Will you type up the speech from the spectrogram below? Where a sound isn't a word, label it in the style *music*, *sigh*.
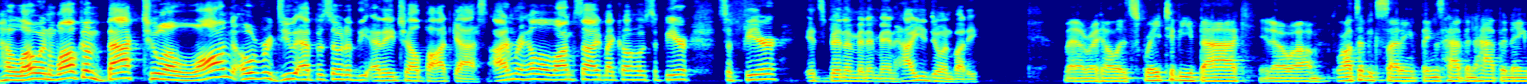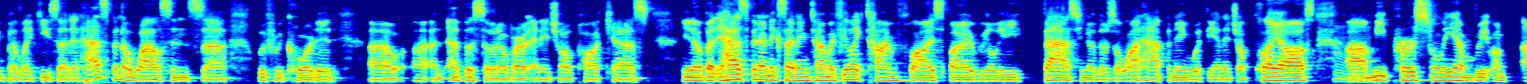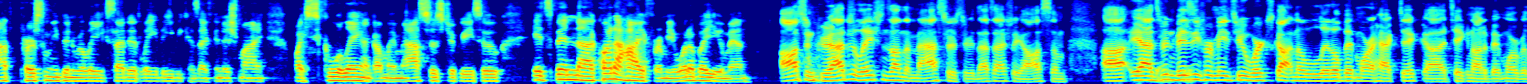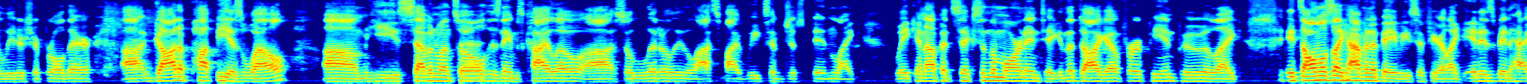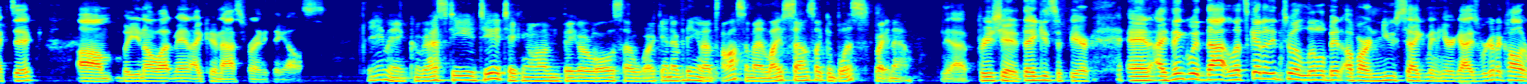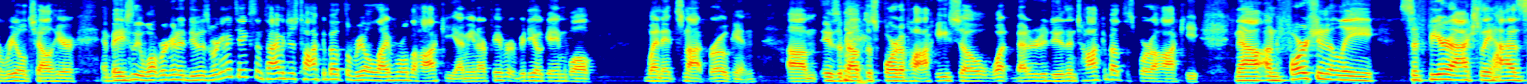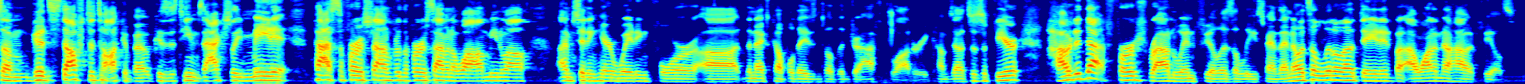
Hello and welcome back to a long overdue episode of the NHChel podcast. I'm Rahil alongside my co-host Safir. Safir, it's been a minute, man. How you doing, buddy? Man, Rahil, it's great to be back. You know, um, lots of exciting things have been happening, but like you said, it has been a while since uh, we've recorded uh, an episode of our NHChel podcast. You know, but it has been an exciting time. I feel like time flies by really fast. You know, there's a lot happening with the NHL playoffs. Mm-hmm. Uh, me personally, I'm, re- I'm I've personally been really excited lately because I finished my my schooling. I got my master's degree, so it's been uh, quite a high for me. What about you, man? Awesome. Congratulations on the master's degree. That's actually awesome. Uh, yeah, it's been busy for me too. Work's gotten a little bit more hectic, uh, taking on a bit more of a leadership role there. Uh, got a puppy as well. Um, he's seven months old. His name is Kylo. Uh, so literally the last five weeks have just been like waking up at six in the morning, taking the dog out for a pee and poo. Like it's almost like having a baby, Safir. Like it has been hectic. Um, but you know what, man? I couldn't ask for anything else. Hey man, congrats to you too, taking on bigger roles at work and everything. That's awesome. My life sounds like a bliss right now. Yeah, appreciate it. Thank you, Safir. And I think with that, let's get into a little bit of our new segment here, guys. We're gonna call it Real Chel here. And basically, what we're gonna do is we're gonna take some time and just talk about the real life world of hockey. I mean, our favorite video game, well, when it's not broken um, is about the sport of hockey. So, what better to do than talk about the sport of hockey? Now, unfortunately, Safir actually has some good stuff to talk about because his team's actually made it past the first round for the first time in a while. Meanwhile, I'm sitting here waiting for uh, the next couple days until the draft lottery comes out. So, Safir, how did that first round win feel as a Leafs fans? I know it's a little outdated, but I want to know how it feels.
